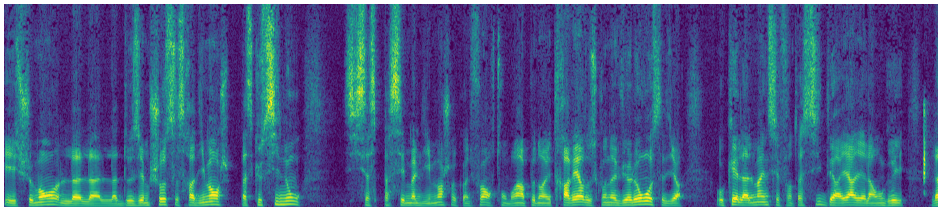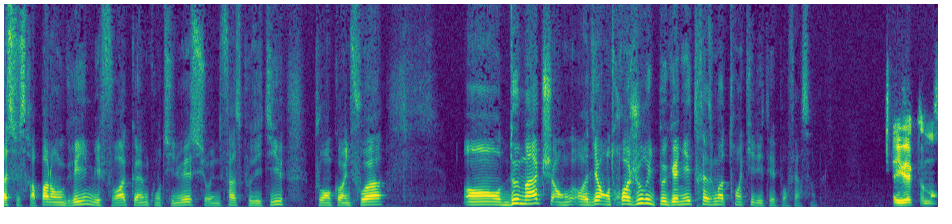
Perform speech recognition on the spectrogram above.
Et justement, la, la deuxième chose, ce sera dimanche. Parce que sinon, si ça se passait mal dimanche, encore une fois, on retomberait un peu dans les travers de ce qu'on a vu à l'Euro. C'est-à-dire, OK, l'Allemagne, c'est fantastique, derrière, il y a la Hongrie. Là, ce ne sera pas la Hongrie, mais il faudra quand même continuer sur une phase positive pour, encore une fois, en deux matchs, on va dire en trois jours, il peut gagner 13 mois de tranquillité, pour faire simple. Exactement.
